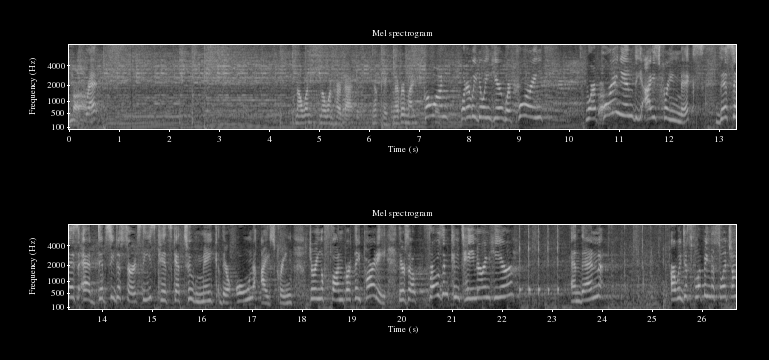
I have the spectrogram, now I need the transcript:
I'm not. Brett? No one, no one heard that. Okay, never mind. Go on. What are we doing here? We're pouring, we're pouring in the ice cream mix. This is at Dipsy Desserts. These kids get to make their own ice cream during a fun birthday party. There's a frozen container in here. And then, are we just flipping the switch on?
